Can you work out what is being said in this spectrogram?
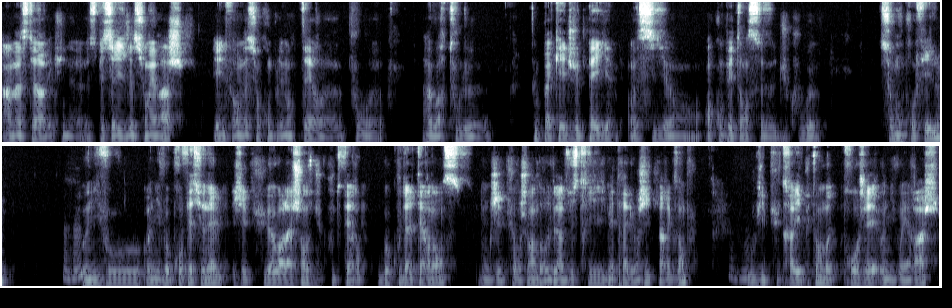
un master avec une spécialisation RH et une formation complémentaire pour avoir tout le le package paye aussi en, en compétences du coup sur mon profil. Mhm. Au niveau, au niveau professionnel, j'ai pu avoir la chance du coup de faire beaucoup d'alternance. Donc j'ai pu rejoindre de l'industrie métallurgique par exemple, mhm. où j'ai pu travailler plutôt en mode projet au niveau RH,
